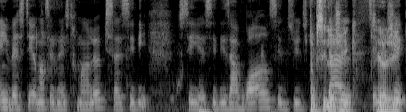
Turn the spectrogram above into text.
investir dans ces instruments-là. Puis ça, c'est des, c'est, c'est des avoirs, c'est du, du Ah, c'est capital. logique. C'est logique.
